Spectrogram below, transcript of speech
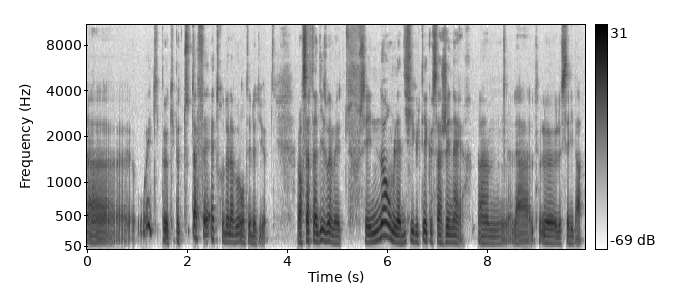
euh, qui, peut, qui peut tout à fait être de la volonté de Dieu. Alors certains disent, ouais, mais c'est énorme la difficulté que ça génère, euh, le célibat.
